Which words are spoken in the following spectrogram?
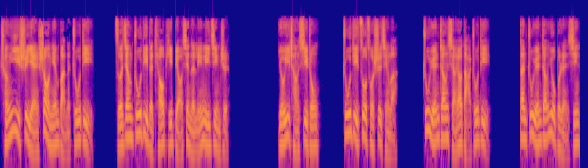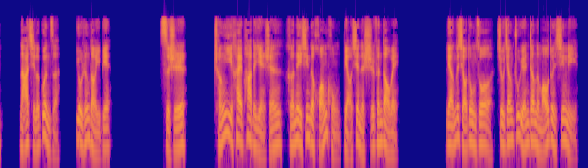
程毅饰演少年版的朱棣，则将朱棣的调皮表现的淋漓尽致。有一场戏中，朱棣做错事情了，朱元璋想要打朱棣，但朱元璋又不忍心，拿起了棍子又扔到一边。此时。程毅害怕的眼神和内心的惶恐表现的十分到位，两个小动作就将朱元璋的矛盾心理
